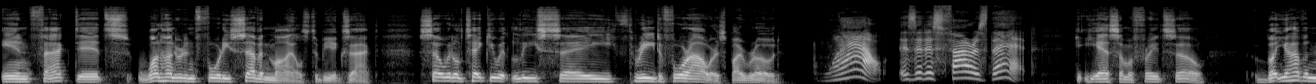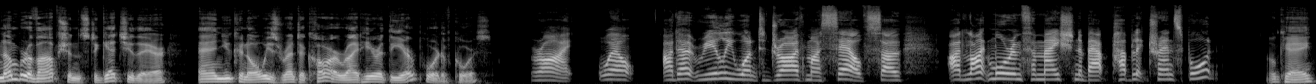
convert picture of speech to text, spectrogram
In fact, it's 147 miles to be exact. So it'll take you at least, say, three to four hours by road. Wow, is it as far as that? Yes, I'm afraid so. But you have a number of options to get you there, and you can always rent a car right here at the airport, of course. Right. Well, I don't really want to drive myself, so I'd like more information about public transport. Okay.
